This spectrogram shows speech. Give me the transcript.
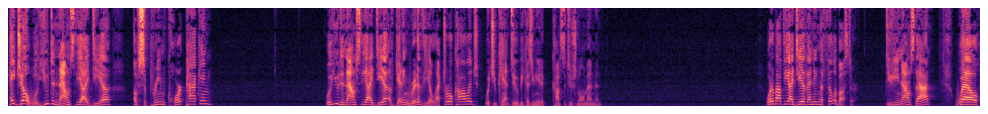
Hey, Joe, will you denounce the idea of Supreme Court packing? Will you denounce the idea of getting rid of the Electoral College, which you can't do because you need a constitutional amendment? What about the idea of ending the filibuster? Do you denounce that? Well,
